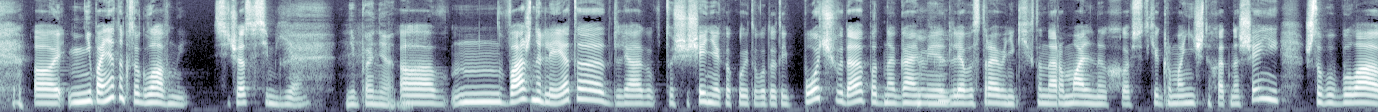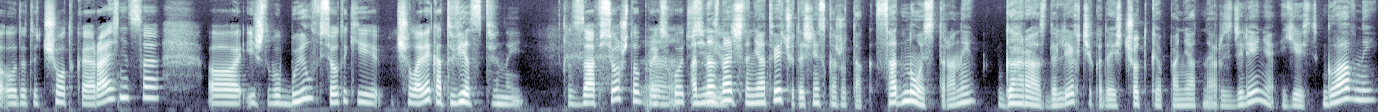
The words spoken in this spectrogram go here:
Э, Непонятно, кто главный сейчас в семье. Непонятно. А, важно ли это для ощущения какой-то вот этой почвы, да, под ногами, Мгм. для выстраивания каких-то нормальных, все-таки гармоничных отношений, чтобы была вот эта четкая разница, э, и чтобы был все-таки человек ответственный за все, что происходит в семье. Э, Однозначно не отвечу, точнее скажу так. С одной стороны, гораздо легче, когда есть четкое, понятное разделение. Есть главный,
